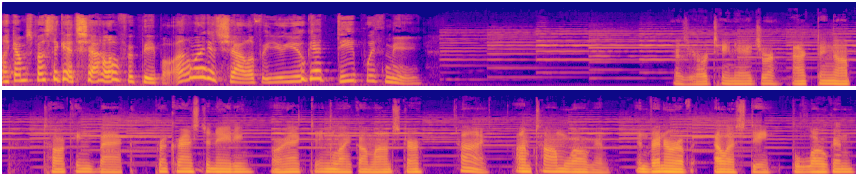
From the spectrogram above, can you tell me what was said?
Like I'm supposed to get shallow for people. I don't want to get shallow for you. You get deep with me. Is your teenager acting up, talking back, procrastinating, or acting like a monster? Hi, I'm Tom Logan, inventor of LSD, the Logan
